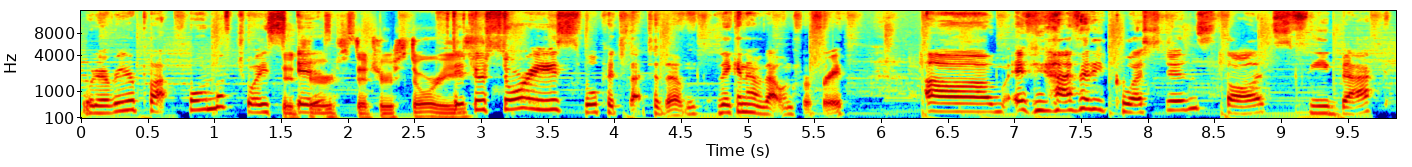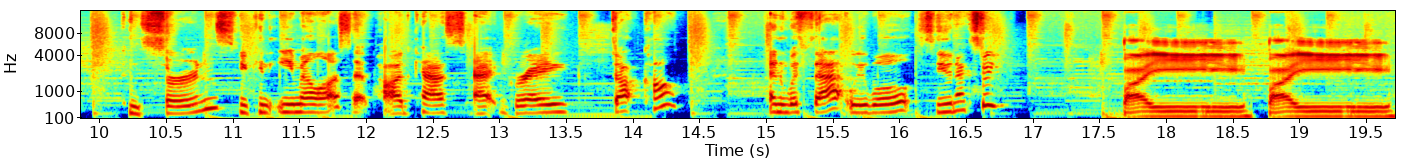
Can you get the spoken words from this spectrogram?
whatever your platform of choice Stitcher, is. Stitcher Stories. Stitcher Stories. We'll pitch that to them. They can have that one for free. Um, if you have any questions, thoughts, feedback, concerns, you can email us at podcasts at grey.com. And with that, we will see you next week. Bye. Bye.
